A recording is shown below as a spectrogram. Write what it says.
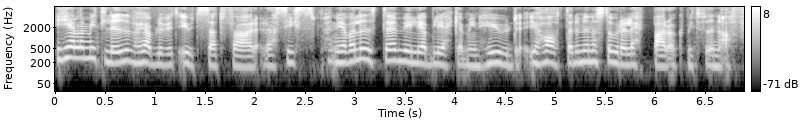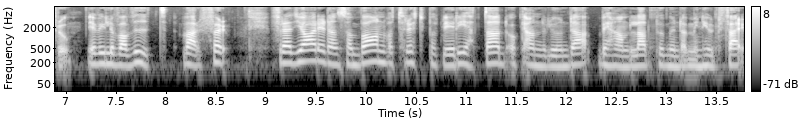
I hela mitt liv har jag blivit utsatt för rasism. När jag var liten ville jag bleka min hud. Jag hatade mina stora läppar och mitt fina afro. Jag ville vara vit. Varför? För att jag redan som barn var trött på att bli retad och annorlunda behandlad på grund av min hudfärg.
